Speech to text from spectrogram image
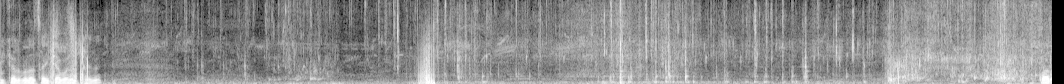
বিকালবেলা চাইতে আবার উঠাবে তার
